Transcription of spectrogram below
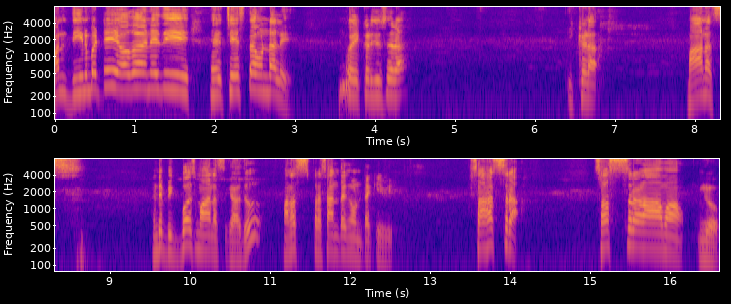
మనం దీన్ని బట్టే యోగా అనేది చేస్తూ ఉండాలి. ఇంకో ఇక్కడ చూసారా? ఇక్కడ మానస్ అంటే బిగ్ బాస్ మానస్ కాదు మనస్ ప్రశాంతంగా ఉంటాయి ఇవి. సహస్ర సహస్రనామ ఇంకో.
